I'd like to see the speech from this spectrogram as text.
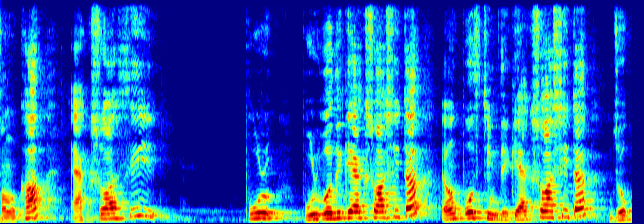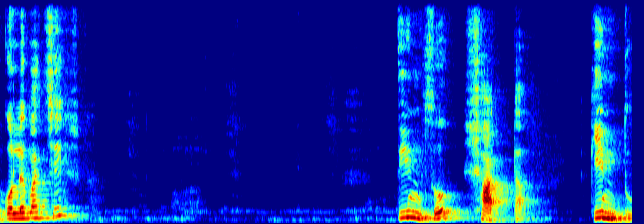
সংখ্যা একশো আশি পূর্ব দিকে একশো আশিটা এবং পশ্চিম দিকে একশো আশিটা যোগ করলে পাচ্ছি তিনশো ষাটটা। কিন্তু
